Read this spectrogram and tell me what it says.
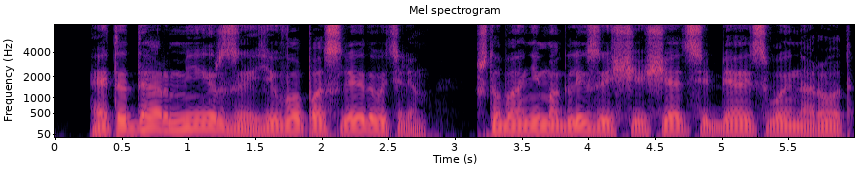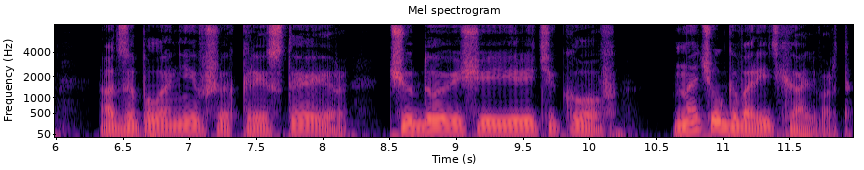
— это дар Мирзы его последователям, чтобы они могли защищать себя и свой народ от заполонивших Кристейр чудовище еретиков», — начал говорить Хальвард.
